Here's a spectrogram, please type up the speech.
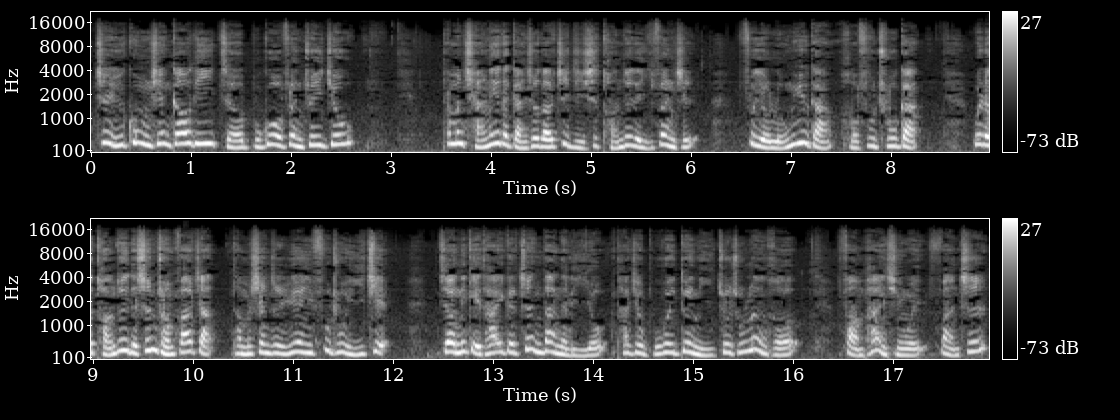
至于贡献高低，则不过分追究。他们强烈的感受到自己是团队的一份子，富有荣誉感和付出感。为了团队的生存发展，他们甚至愿意付出一切。只要你给他一个正当的理由，他就不会对你做出任何反叛行为。反之，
